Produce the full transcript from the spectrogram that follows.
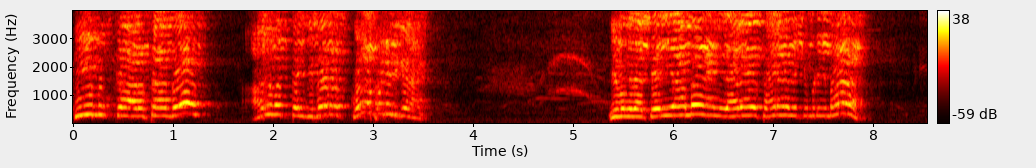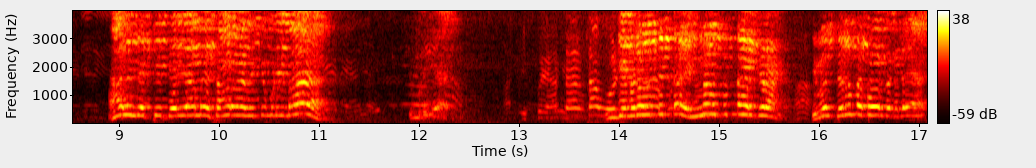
திமுக அரசாங்கம். அறுபத்தஞ்சு பேரை கொலை பண்ணிருக்கிறாங்க இவங்களை தெரியாம அவங்க யாராவது சாரா வைக்க முடியுமா? ஆளுங்கட்சி தெரியாம சாரா வைக்க முடியுமா? முடியாது. இங்க விரோதிட்டா இன்னும் தான் இருக்கிறான் இவன் திரும்ப போறது கிடையாது.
